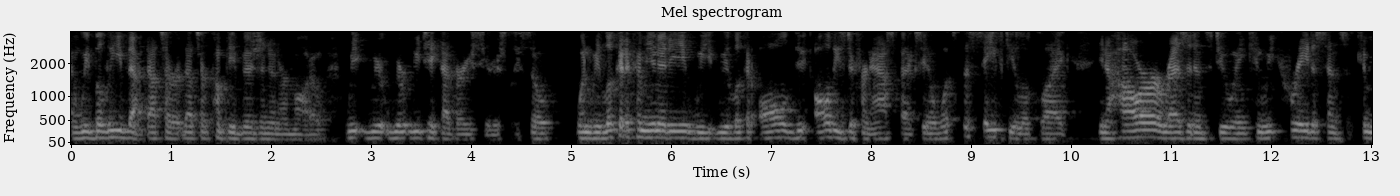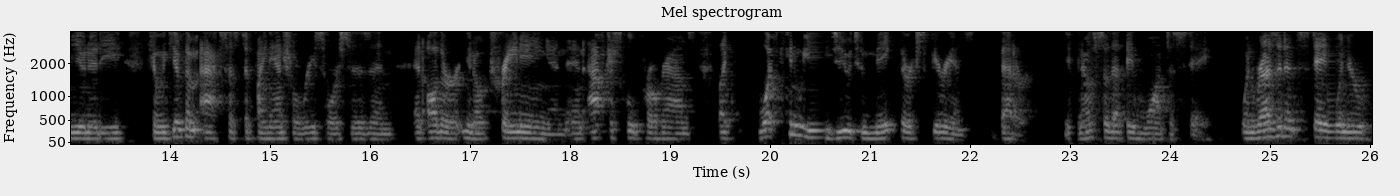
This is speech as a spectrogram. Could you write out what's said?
And we believe that that's our, that's our company vision and our motto. We, we, we take that very seriously. So when we look at a community, we, we look at all, the, all these different aspects, you know, what's the safety look like? You know, how are our residents doing? Can we create a sense of community? Can we give them access to financial resources and, and other, you know, training and, and after school programs? Like what can we do to make their experience better, you know, so that they want to stay? When residents stay when you're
